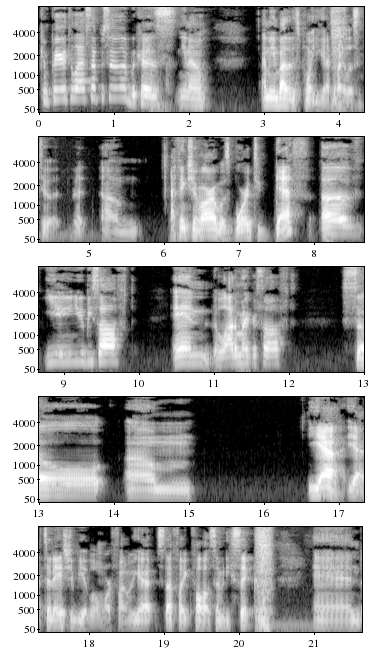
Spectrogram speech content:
compared to last episode because you know, I mean, by this point you guys probably listened to it, but um, I think Shavar was bored to death of EA and Ubisoft and a lot of Microsoft. So um yeah, yeah. Today should be a little more fun. We got stuff like Fallout 76 and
